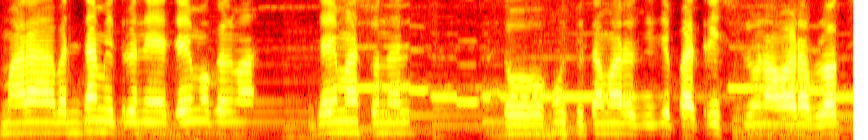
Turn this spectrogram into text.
મારા બધા મિત્રોને જય મોગલમાં, જય માં સોનલ. તો હું છું તમારો જીજે પાત્રીસ લુણાવાડા બ્લોગ્સ.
